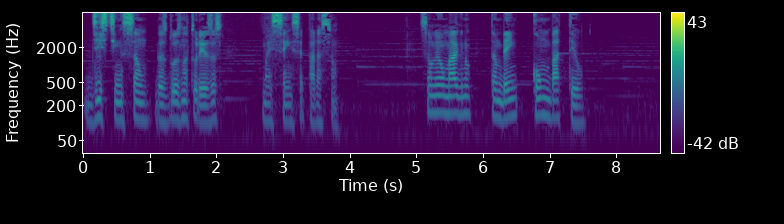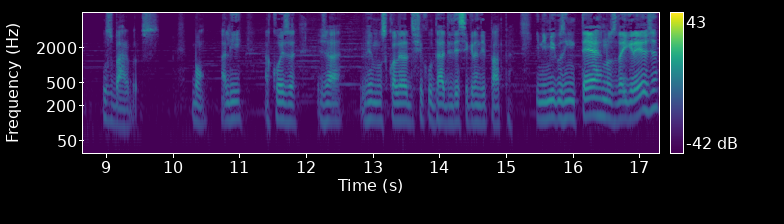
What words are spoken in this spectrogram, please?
distinção das duas naturezas, mas sem separação. São Leão Magno também combateu os bárbaros. Bom, ali a coisa já vemos qual era a dificuldade desse grande Papa. Inimigos internos da Igreja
